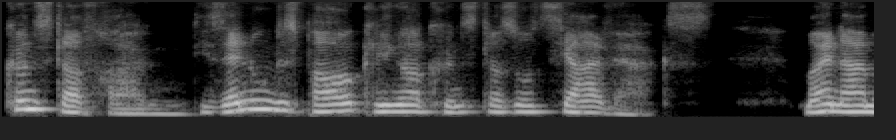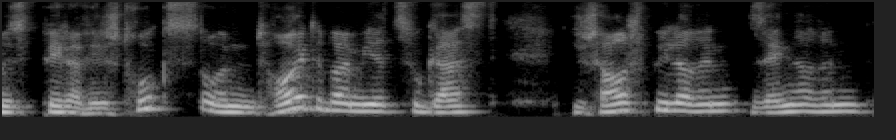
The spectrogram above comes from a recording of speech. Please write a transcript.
Künstlerfragen, die Sendung des Paul Klinger Künstlersozialwerks. Mein Name ist Peter W. Strux und heute bei mir zu Gast die Schauspielerin, Sängerin,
